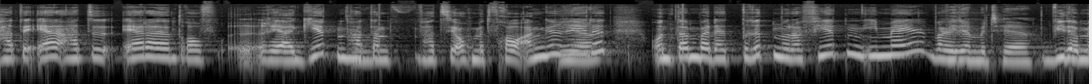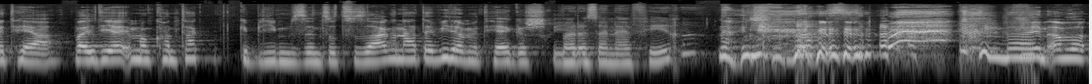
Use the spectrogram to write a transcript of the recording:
hatte, er, hatte er dann darauf reagiert und hat dann, hat sie auch mit Frau angeredet. Ja. Und dann bei der dritten oder vierten E-Mail, weil Wieder mit Herr. Wieder mit Herr, weil die ja immer in Kontakt geblieben sind sozusagen. Und dann hat er wieder mit Herr geschrieben. War das eine Affäre? Nein, aber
